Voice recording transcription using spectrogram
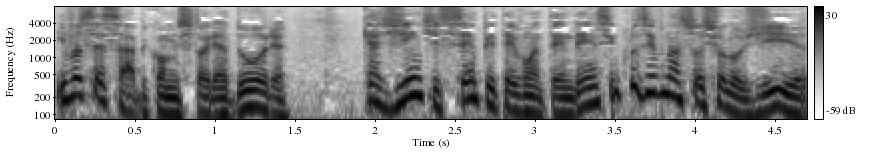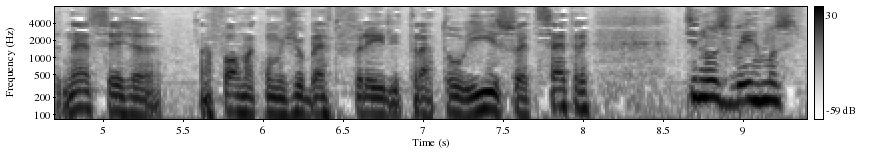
E você sabe, como historiadora, que a gente sempre teve uma tendência, inclusive na sociologia, né, seja na forma como Gilberto Freire tratou isso, etc., de nos vermos,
